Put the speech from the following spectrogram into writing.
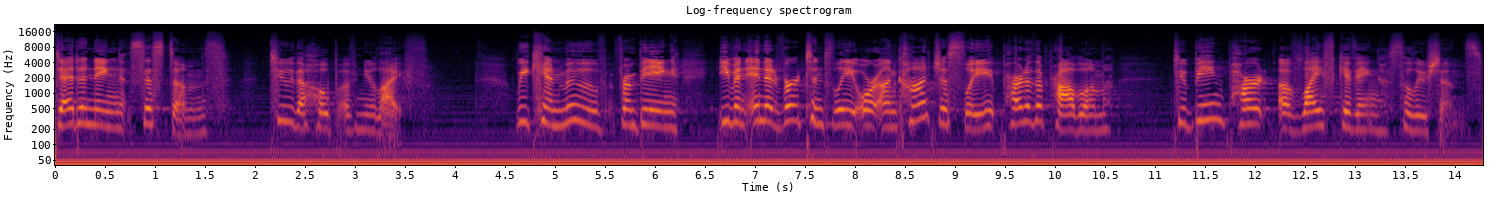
deadening systems to the hope of new life. We can move from being, even inadvertently or unconsciously, part of the problem to being part of life giving solutions.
